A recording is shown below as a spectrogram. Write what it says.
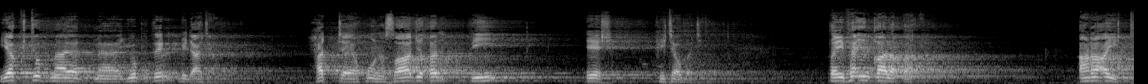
يكتب ما ما يبطل بدعته حتى يكون صادقا في إيش؟ في توبته. طيب فإن قال قائل أرأيت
